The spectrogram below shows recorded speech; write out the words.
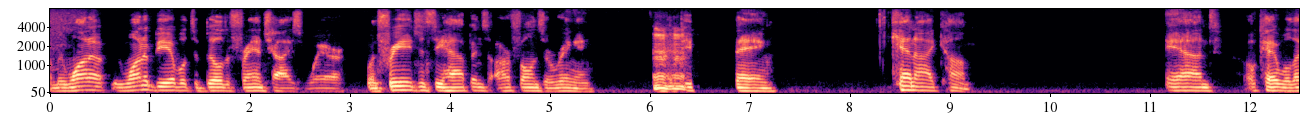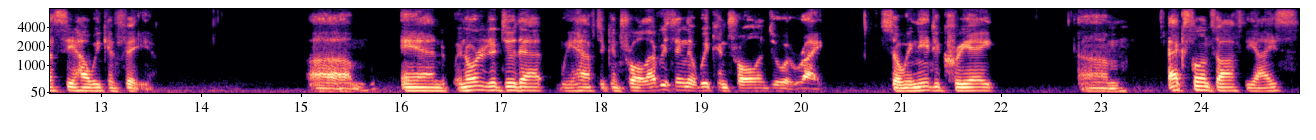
and we want to we want to be able to build a franchise where when free agency happens, our phones are ringing and Mhm. people saying, "Can I come?" And okay, well, let's see how we can fit you. Um, and in order to do that, we have to control everything that we control and do it right. So we need to create um, excellence off the ice.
